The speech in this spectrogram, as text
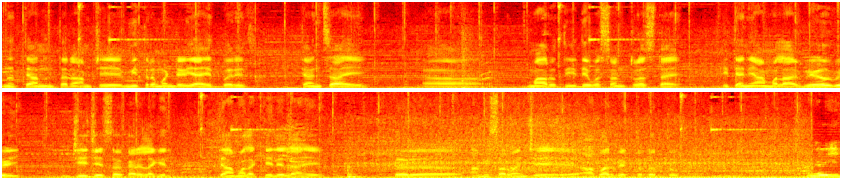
न त्यानंतर आमचे मित्रमंडळी आहेत बरेच त्यांचं आहे. मारुती देवस्थान ट्रस्ट आहे की त्यांनी आम्हाला वेळोवेळी जे जे सहकार्य लागेल ते आम्हाला केलेलं आहे. तर आम्ही सर्वांचे आभार व्यक्त करतो. मंडळी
